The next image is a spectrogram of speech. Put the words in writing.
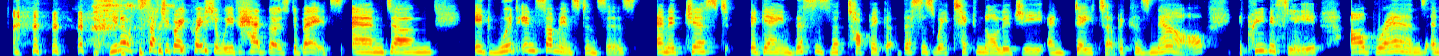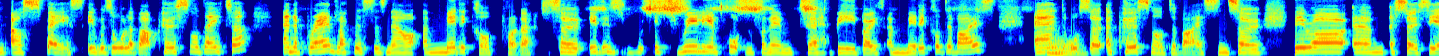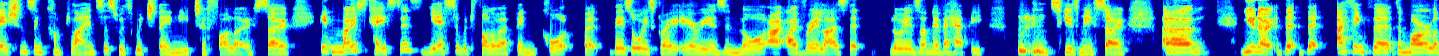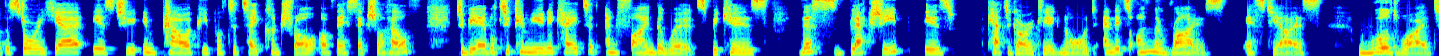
you know, it's such a great question. We've had those debates, and um, it would, in some instances, and it just, again, this is the topic, this is where technology and data, because now, previously, our brands and our space, it was all about personal data and a brand like this is now a medical product. So it is it's really important for them to be both a medical device and mm. also a personal device. And so there are um, associations and compliances with which they need to follow. So in most cases yes it would follow up in court but there's always gray areas in law. I, have realized that lawyers are never happy excuse me so um, you know the, the, i think the, the moral of the story here is to empower people to take control of their sexual health to be able to communicate it and find the words because this black sheep is categorically ignored, and it's on the rise. STIs worldwide,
